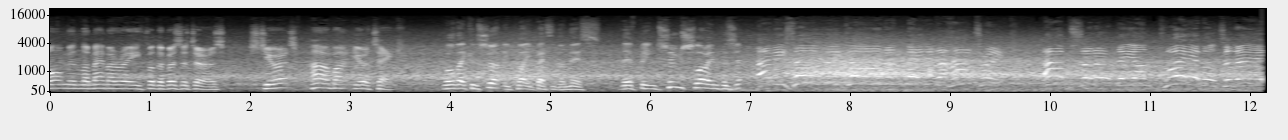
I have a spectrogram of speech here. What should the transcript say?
long in the memory for the visitors. Stuart, how about your take? Well, they can certainly play better than this. They've been too slow in possession. And he's only gone and made it a hat-trick! Absolutely unplayable today!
